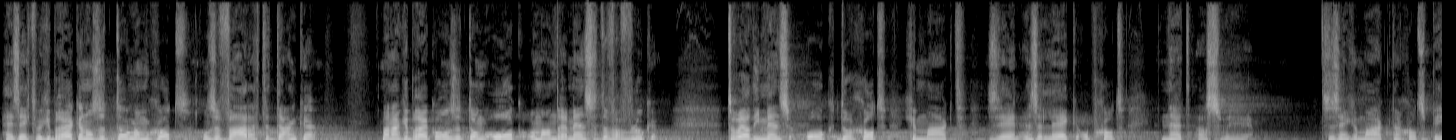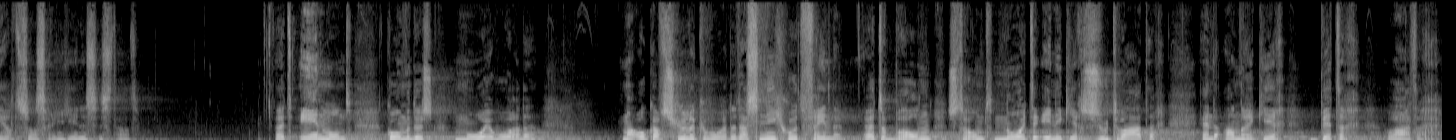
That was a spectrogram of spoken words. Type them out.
Hij zegt, we gebruiken onze tong om God, onze Vader, te danken, maar dan gebruiken we onze tong ook om andere mensen te vervloeken. Terwijl die mensen ook door God gemaakt zijn en ze lijken op God net als wij. Ze zijn gemaakt naar Gods beeld, zoals er in Genesis staat. Uit één mond komen dus mooie woorden, maar ook afschuwelijke woorden. Dat is niet goed, vrienden. Uit de bron stroomt nooit de ene keer zoet water en de andere keer bitter water.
